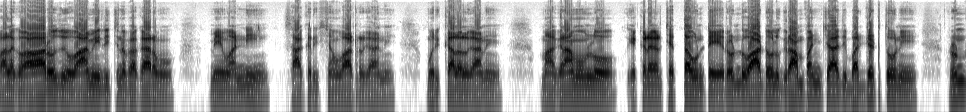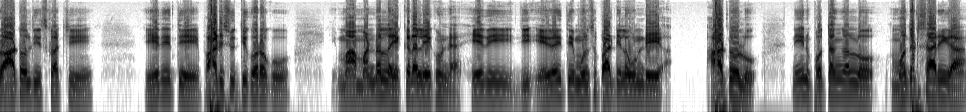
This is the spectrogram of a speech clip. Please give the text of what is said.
వాళ్ళకు ఆ రోజు హామీలు ఇచ్చిన ప్రకారము మేము అన్నీ సహకరించాం. వాటర్ కానీ మురికి కాలువలు కానీ మా గ్రామంలో ఎక్కడ చెత్త ఉంటే రెండు ఆటోలు గ్రామ పంచాయతీ బడ్జెట్తోని రెండు ఆటోలు తీసుకొచ్చి ఏదైతే పారిశుద్ధి కొరకు మా మండల్లో ఎక్కడ లేకుండా ఏది ఏదైతే మున్సిపాలిటీలో ఉండే ఆటోలు నేను పొత్తంగల్లో మొదటిసారిగా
